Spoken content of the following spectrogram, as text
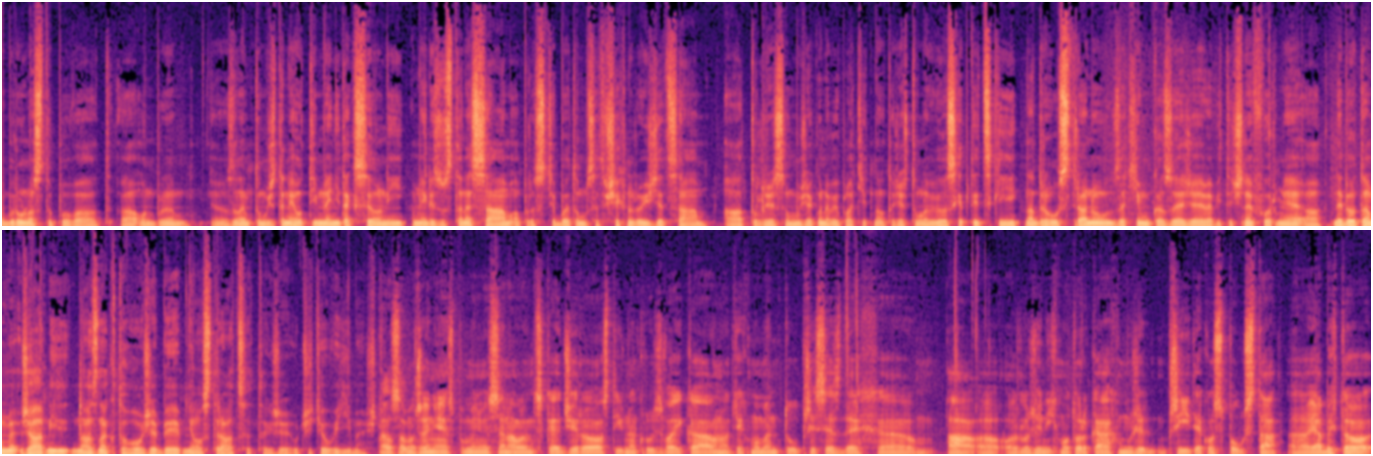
budou nastupovat a on bude vzhledem k tomu, že ten jeho tým není tak silný, a někdy zůstane sám a prostě bude to muset všechno dojíždět sám a to, že se může jako nevyplatit. No. Takže v tomhle by byl skeptický. Na druhou stranu zatím ukazuje, že je ve výtečné formě a nebyl tam žádný náznak toho, že by mělo ztrácet, takže určitě uvidíme. Ještě. A samozřejmě vzpomeňme se na loňské Giro a Stevena Kruzvajka, ono těch momentů při sjezdech eh, a odložených motorkách může přijít jako spousta. Eh, já bych to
